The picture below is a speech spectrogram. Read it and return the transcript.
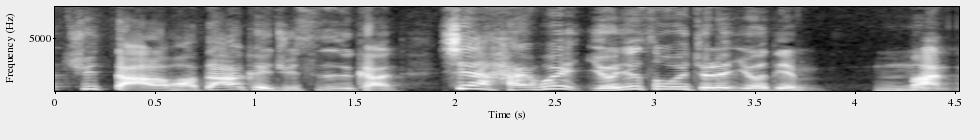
家去打的话，大家可以去试试看。现在还会有些时候会觉得有点慢，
